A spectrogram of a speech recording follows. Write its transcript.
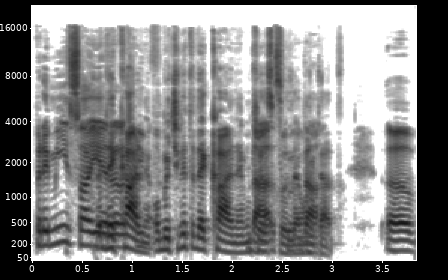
premisa e De relativ- carne, o bicicletă de carne, îmi Da, cer scuze, scu- am da. uitat. Uh,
